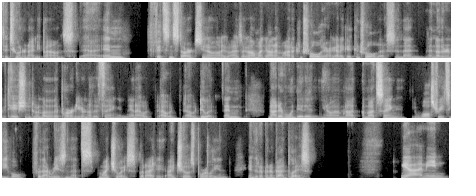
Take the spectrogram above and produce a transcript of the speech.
to 290 pounds. Uh, and fits and starts, you know, I, I, was like, oh my God, I'm out of control here. I got to get control of this. And then another invitation to another party or another thing. And, and I would, I would, I would do it. And not everyone did it. You know, I'm not, I'm not saying Wall Street's evil for that reason. That's my choice, but I, I chose poorly and ended up in a bad place. Yeah. I mean,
